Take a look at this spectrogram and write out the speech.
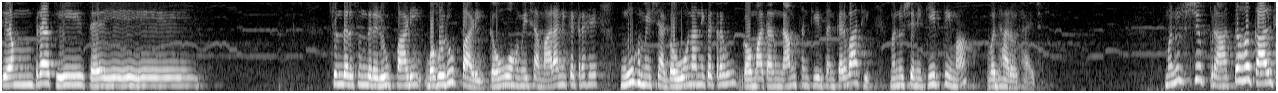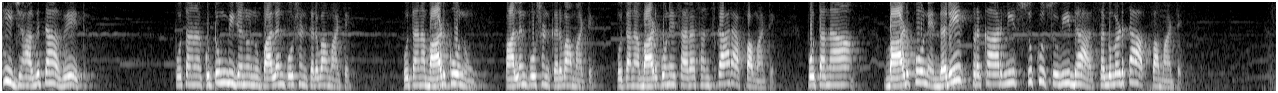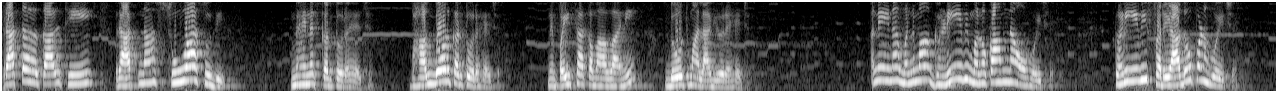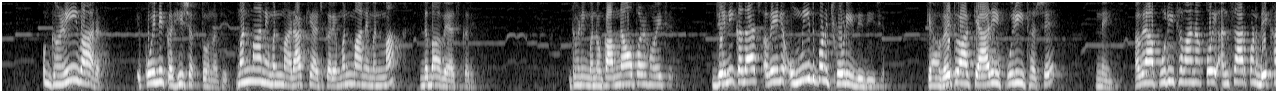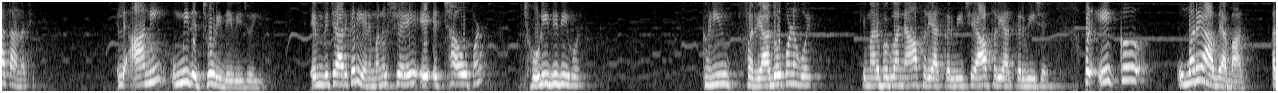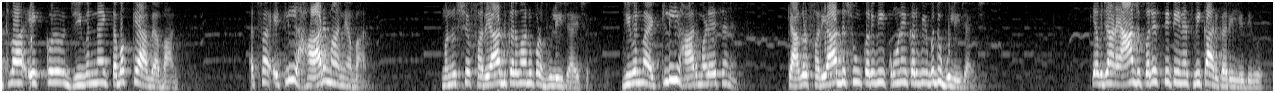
નિત્યમ પ્રકીર્તયે સુંદર સુંદર રૂપ પાડી બહુરૂપ પાડી ગૌઓ હંમેશા મારા નિકટ રહે હું હંમેશા ગૌઓના નિકટ રહું ગૌમાતાનું નામ સંકીર્તન કરવાથી મનુષ્યની કીર્તિમાં વધારો થાય છે. મનુષ્ય પ્રાતઃકાલથી જાગતા વેત પોતાના કુટુંબીજનોનું પાલન પોષણ કરવા માટે, પોતાના બાળકોનું પાલન પોષણ કરવા માટે પોતાના બાળકોને સારા સંસ્કાર આપવા માટે, પોતાના બાળકોને દરેક પ્રકારની સુખ સુવિધા સગવડતા આપવા માટે. પ્રાતઃકાલથી રાતના સુવા સુધી મહેનત કરતો રહે છે, ભાગદોડ કરતો રહે છે ને પૈસા કમાવવાની દોટમાં લાગ્યો રહે છે. અને એના મનમાં ઘણી એવી મનોકામનાઓ હોય છે, ઘણી એવી ફરિયાદો પણ હોય છે. પણ ઘણી વાર એ કોઈને કહી શકતો નથી. મનમાં ને મનમાં રાખ્યા જ કરે, મનમાં ને મનમાં દબાવ્યા જ કરે. ઘણી મનોકામનાઓ પણ હોય છે. જેની કદાચ હવે એને ઉમ્મીદ પણ છોડી દીધી છે કે હવે તો આ ક્યારેય પૂરી થશે નહીં. હવે આ પૂરી થવાના કોઈ અંસાર પણ દેખાતા નથી. એટલે આની ઉમ્મીદ જ છોડી દેવી જોઈએ. એમ વિચાર કરી અને મનુષ્યએ એ ઈચ્છાઓ પણ છોડી દીધી હોય. ઘણી ફરિયાદો પણ હોય કે મારે ભગવાનને આ ફરિયાદ કરવી છે, આ ફરિયાદ કરવી છે. પણ એક ઉંમરે આવ્યા બાદ અથવા એક જીવનના એક તબક્કે આવ્યા બાદ અથવા એટલી હાર માન્યા બાદ મનુષ્ય ફરિયાદ કરવાનું પણ ભૂલી જાય છે. જીવનમાં એટલી હાર મળે છે ને કે આગળ ફરિયાદ શું કરવી, કોણે કરવી એ બધું ભૂલી જાય છે. કે હવે જાણે આ જ પરિસ્થિતિને સ્વીકાર કરી લીધી હોય.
